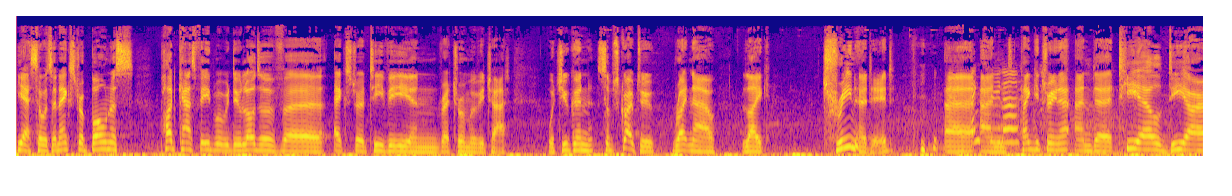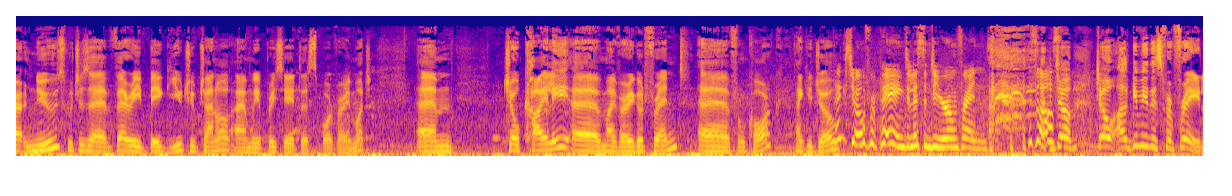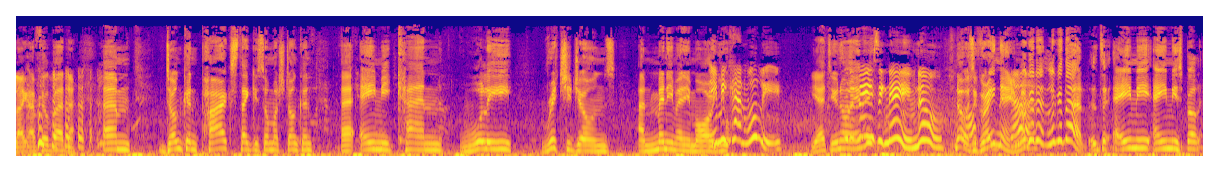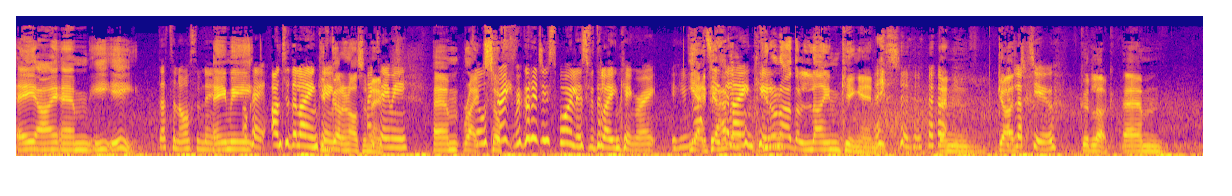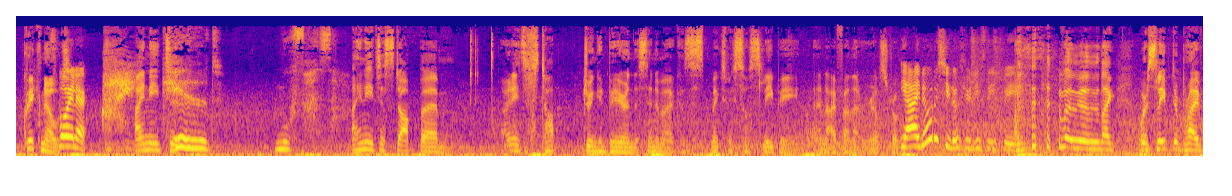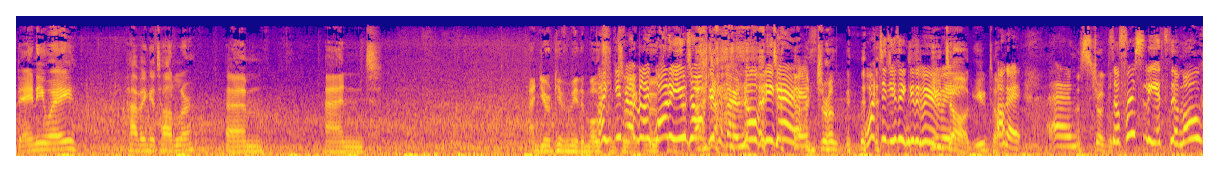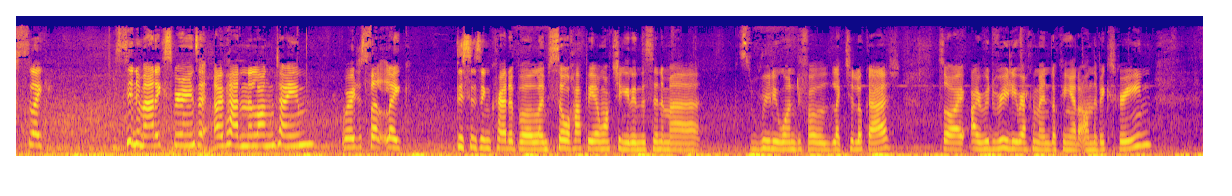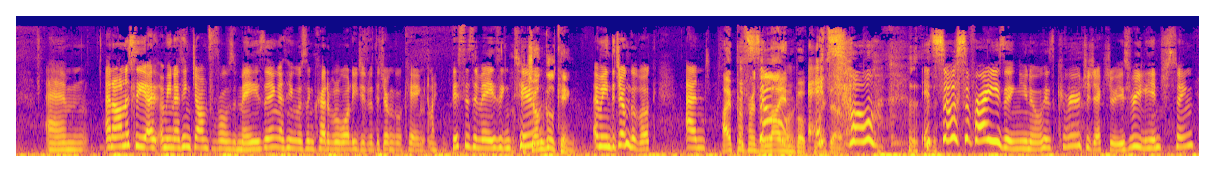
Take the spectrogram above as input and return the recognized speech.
Yeah, so it's an extra bonus podcast feed where we do loads of uh, extra TV and retro movie chat, which you can subscribe to right now, like Trina did. Uh, and Trina. thank you, Trina. And uh, TLDR News, which is a very big YouTube channel, and we appreciate the support very much. Um, Joe Kiley, uh, my very good friend uh, from Cork. Thank you, Joe. Thanks, Joe, for paying to listen to your own friends. Awesome. Joe, Joe, I'll give you this for free. Like I feel bad now. Um, Duncan Parks, thank you so much, Duncan. Uh, Amy Can, Wooly, Richie Jones, and many, many more. Amy You- Can Woolley. Yeah, do you know What an Amy? amazing name. No. No, it's a great name. Yeah. Look at it. Look at that. It's Amy. Amy spelled A I M E E. That's an awesome name. Amy- Okay, onto The Lion King. You've got an awesome Thanks, name. Amy. Um, right. So, so straight, we're going to do spoilers for The Lion King, right? If you've yeah, if you The haven't, if you don't know how the Lion King ends, then God, good luck to you. good luck. Um, quick note. Spoiler. I, I need to. killed Mufasa. I need to stop. Um, I need to stop drinking beer in the cinema because it makes me so sleepy, and I found that a real struggle. Yeah, I noticed you looked really sleepy. but like we're sleep deprived anyway, having a toddler, um, and and you're giving me the motion. I'm, giving, to, I'm like, what are you talking about? Nobody cares. I'm drunk. What did you think of the movie? You talk, you talk. Okay. Um, I'm. So, firstly, it's the most like cinematic experience I've had in a long time, where I just felt like this is incredible. I'm so happy I'm watching it in the cinema. It's really wonderful, like to look at. So, I, I would really recommend looking at it on the big screen. Um, and honestly, I, I mean, I think Jon Favreau was amazing. I think it was incredible what he did with the Jungle King, and I think this is amazing too. Jungle King. I mean, the Jungle Book, and I prefer the so- Lion Book It's myself. so, it's so surprising, you know. His career trajectory is really interesting.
